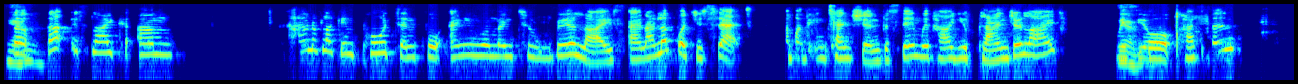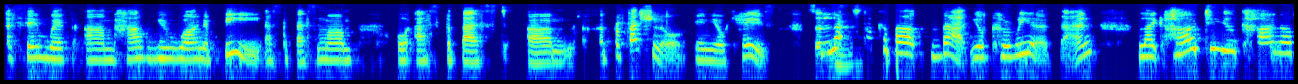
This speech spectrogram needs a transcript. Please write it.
Yeah. So that is like um kind of like important for any woman to realize. And I love what you said about the intention. The same with how you planned your life with yeah. your husband. The same with um, how you want to be as the best mom or as the best um, professional in your case. So let's yeah. talk about that, your career then. Like, how do you kind of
